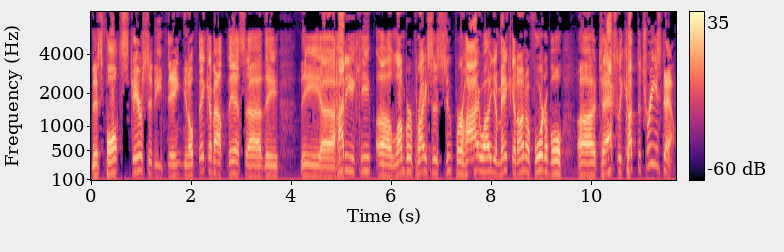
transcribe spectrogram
this false scarcity thing, you know, think about this, uh, the, the, uh, how do you keep, uh, lumber prices super high while you make it unaffordable, uh, to actually cut the trees down?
